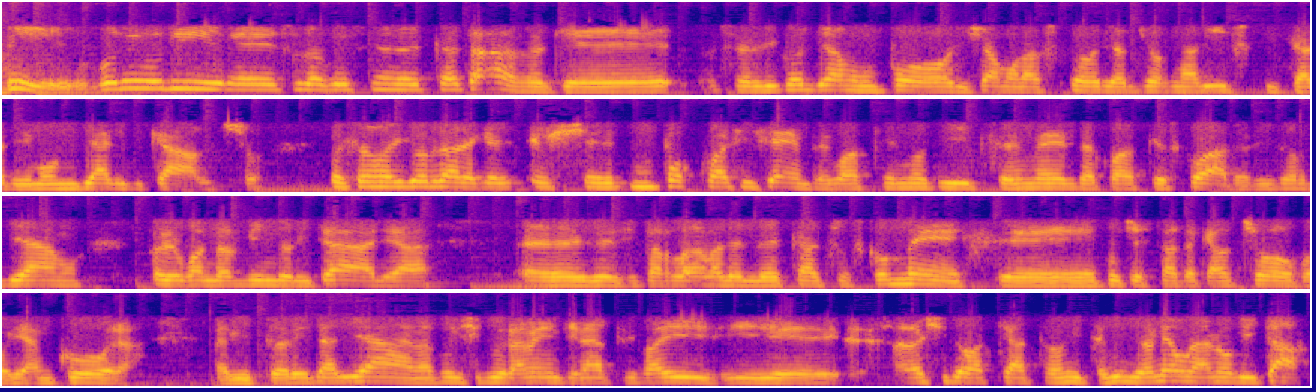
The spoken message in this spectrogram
Sì, volevo dire sulla questione del Qatar che se ricordiamo un po' diciamo, la storia giornalistica dei mondiali di calcio, possiamo ricordare che esce un po' quasi sempre qualche notizia in merito a qualche squadra. Ricordiamo proprio quando ha vinto l'Italia, eh, si parlava del calcio scommesse, poi c'è stata Calciopoli ancora, la vittoria italiana, poi sicuramente in altri paesi eh, sarà uscito qualche altra notizia, quindi non è una novità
